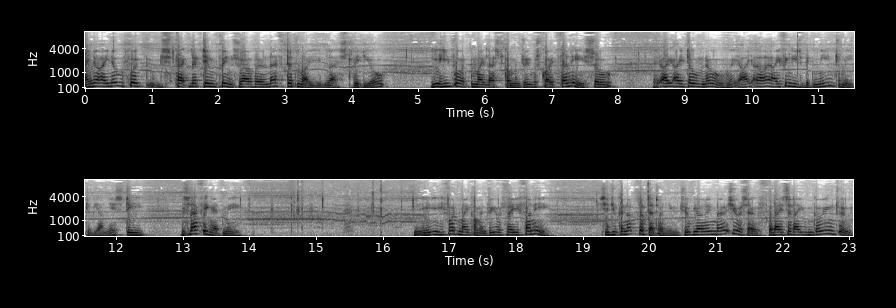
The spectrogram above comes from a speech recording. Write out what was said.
I know, I know for a fact that Tim Prince rather left at my last video. He, he thought my last commentary was quite funny, so, I, I don't know. I, I, I think he's a bit mean to me, to be honest. He was laughing at me. He, he thought my commentary was very funny He said you cannot put that on YouTube, you'll embarrass yourself. But I said I'm going to.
